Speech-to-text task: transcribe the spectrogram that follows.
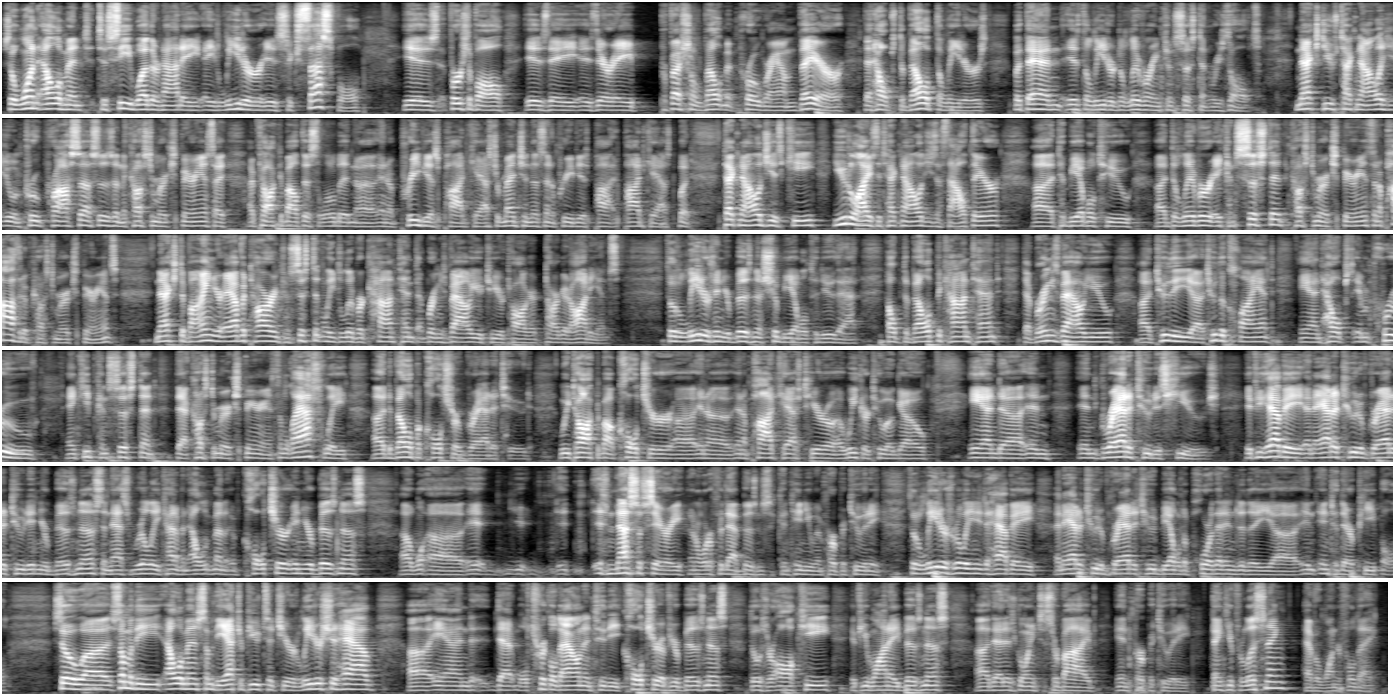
So, one element to see whether or not a, a leader is successful is first of all, is a is there a professional development program there that helps develop the leaders, but then is the leader delivering consistent results? Next, use technology to improve processes and the customer experience. I, have talked about this a little bit in a, in a previous podcast or mentioned this in a previous po- podcast, but technology is key. Utilize the technologies that's out there uh, to be able to uh, deliver a consistent customer experience and a positive customer experience. Next, define your avatar and consistently deliver content that brings value to your target, target audience. So the leaders in your business should be able to do that. Help develop the content that brings value uh, to the uh, to the client and helps improve and keep consistent that customer experience. And lastly, uh, develop a culture of gratitude. We talked about culture uh, in a in a podcast here a week or two ago, and uh, and and gratitude is huge if you have a, an attitude of gratitude in your business, and that's really kind of an element of culture in your business, uh, uh, it, it is necessary in order for that business to continue in perpetuity. So the leaders really need to have a, an attitude of gratitude, be able to pour that into, the, uh, in, into their people. So uh, some of the elements, some of the attributes that your leaders should have, uh, and that will trickle down into the culture of your business. Those are all key if you want a business uh, that is going to survive in perpetuity. Thank you for listening. Have a wonderful day.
